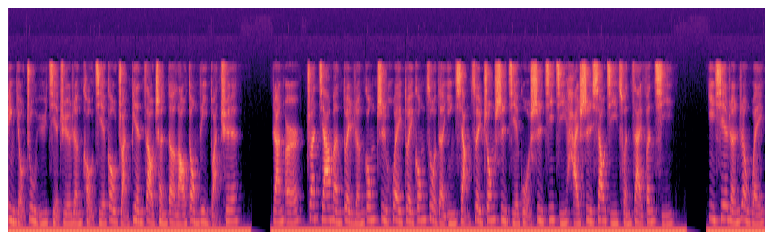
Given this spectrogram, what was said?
并有助于解决人口结构转变造成的劳动力短缺。然而，专家们对人工智慧对工作的影响最终是结果是积极还是消极存在分歧。一些人认为，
